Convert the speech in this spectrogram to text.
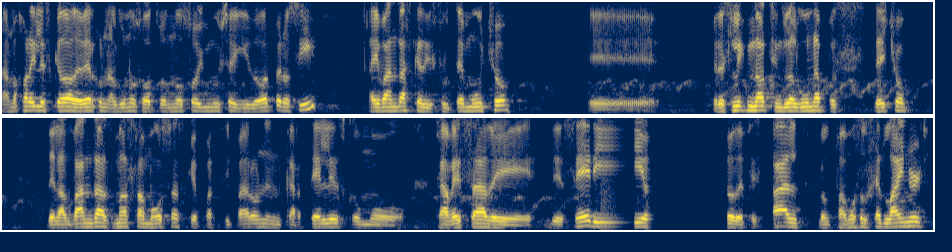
A lo mejor ahí les quedo de ver con algunos otros, no soy muy seguidor, pero sí, hay bandas que disfruté mucho. Eh, pero Slipknot, sin duda alguna, pues de hecho, de las bandas más famosas que participaron en carteles como cabeza de, de serie o de festival, los famosos headliners,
